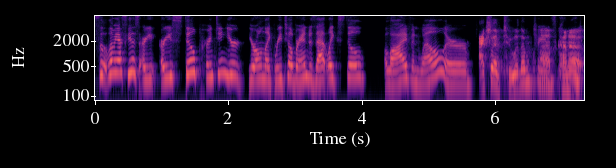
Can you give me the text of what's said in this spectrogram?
so let me ask you this: Are you are you still printing your your own like retail brand? Is that like still alive and well or? Actually I have two of them. I've kind of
